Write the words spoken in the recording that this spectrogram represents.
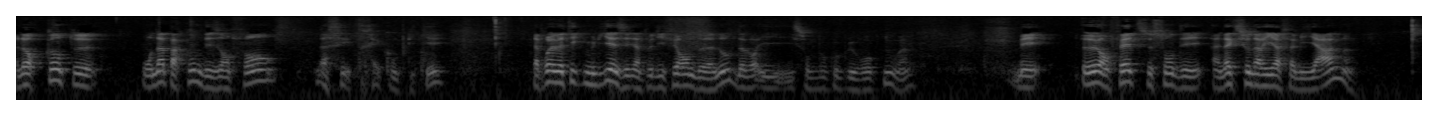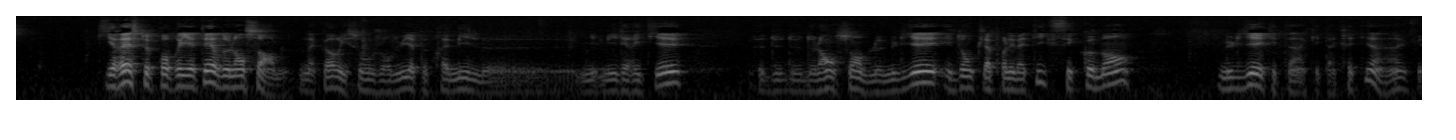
Alors, quand euh, on a par contre des enfants, là c'est très compliqué. La problématique muliaise est un peu différente de la nôtre. D'abord, ils sont beaucoup plus gros que nous. Hein. Mais eux, en fait, ce sont des, un actionnariat familial qui reste propriétaire de l'ensemble. D'accord? Ils sont aujourd'hui à peu près 1000, 1000 euh, héritiers. de, l'ensemble Mullier. Et donc la problématique, c'est comment Mullier, qui est un, qui est un chrétien, hein,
